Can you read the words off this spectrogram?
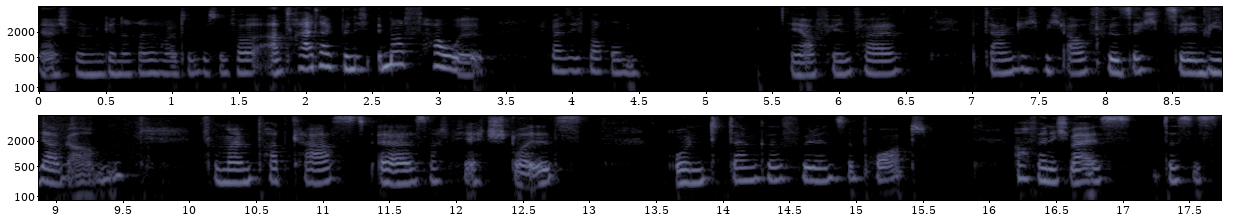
Ja, ich bin generell heute ein bisschen faul. Am Freitag bin ich immer faul. Ich weiß nicht warum. Ja, auf jeden Fall bedanke ich mich auch für 16 Wiedergaben für meinen Podcast. Äh, das macht mich echt stolz. Und danke für den Support. Auch wenn ich weiß, dass es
